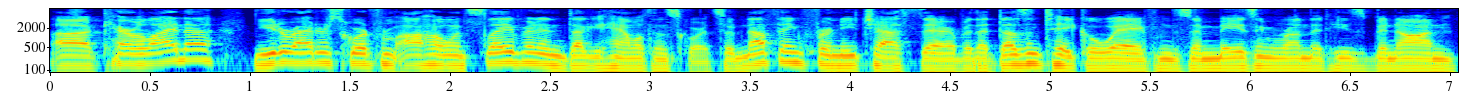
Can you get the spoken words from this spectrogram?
uh, Carolina, Niederreiter scored from Aho and Slavin, and Dougie Hamilton scored. So nothing for Necas there, but that doesn't take away from this amazing run that he's been on.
